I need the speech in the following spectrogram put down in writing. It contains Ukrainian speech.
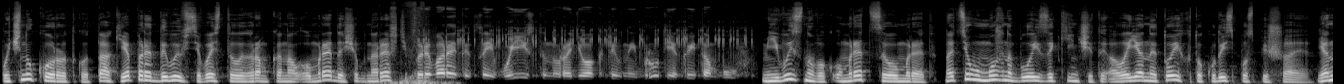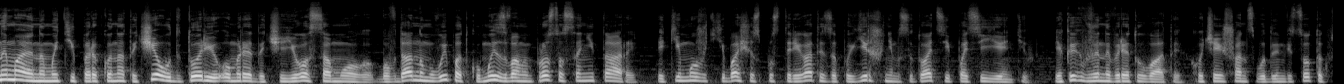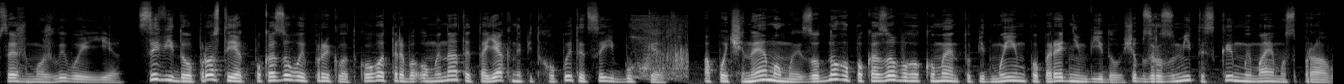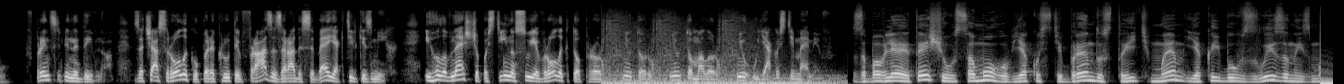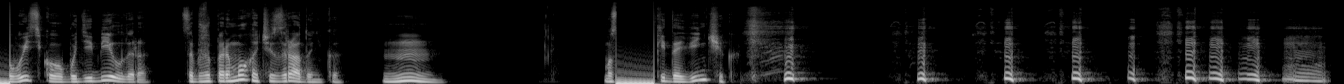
Почну коротко. Так, я передивився весь телеграм-канал Омреда, щоб нарешті переварити цей воістину радіоактивний бруд, який там був. Мій висновок Омред це Омред. На цьому можна було і закінчити, але я не той, хто кудись поспішає. Я не маю на меті переконати чи аудиторію Омреда, чи його самого, бо в даному випадку ми з вами просто санітари, які можуть хіба що спостерігати за погіршенням ситуації пацієнтів яких вже не врятувати, хоча й шанс в 1% все ж можливо і є. Це відео просто як показовий приклад, кого треба оминати та як не підхопити цей букет. А почнемо ми з одного показового коменту під моїм попереднім відео, щоб зрозуміти, з ким ми маємо справу. В принципі, не дивно. За час ролику перекрутив фрази заради себе, як тільки зміг. І головне, що постійно сує в ролик то про рутню, то рутню, то малорутню у якості мемів. Забавляє те, що у самого в якості бренду стоїть мем, який був злизаний з московицького бодібілдера. Це вже перемога чи зрадонька? Ммм. Московський дайвінчик?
